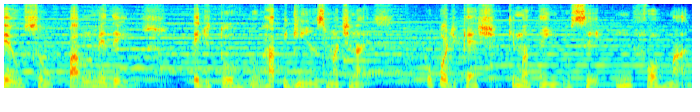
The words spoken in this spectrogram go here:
Eu sou Pablo Medeiros, editor do Rapidinhas Matinais, o podcast que mantém você informado.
